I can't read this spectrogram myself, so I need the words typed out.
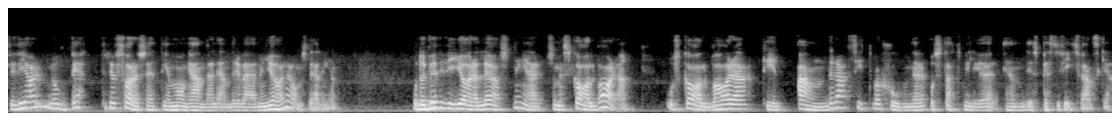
för vi har nog bättre förutsättningar än många andra länder i världen att göra omställningen. Och då behöver vi göra lösningar som är skalbara och skalbara till andra situationer och stadsmiljöer än det specifikt svenska.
